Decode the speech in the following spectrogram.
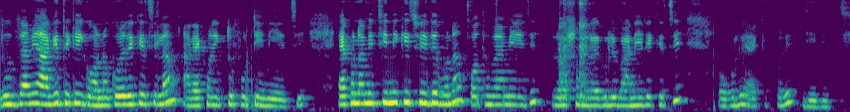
দুধটা আমি আগে থেকেই ঘন করে রেখেছিলাম, আর এখন একটু ফুটিয়ে নিয়েছি। এখন আমি চিনি কিছুই দেবো না, প্রথমে আমি এই যে রসমালাইগুলি বানিয়ে রেখেছি, ওগুলো এক এক করে দিয়ে দিচ্ছি।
